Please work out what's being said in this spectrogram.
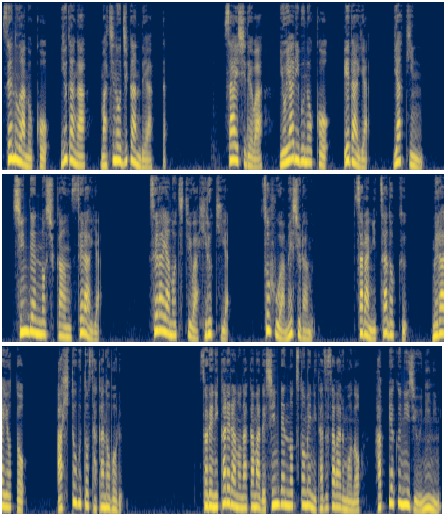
セヌアの子ユダが町の次官であった。祭司ではヨヤリブの子エダヤ、ヤキン、神殿の主官セラヤ、セラヤの父はヒルキヤ、祖父はメシュラム、さらにツァドク、メラヨと、アヒトブと遡る。それに彼らの仲間で神殿の務めに携わる者822人。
